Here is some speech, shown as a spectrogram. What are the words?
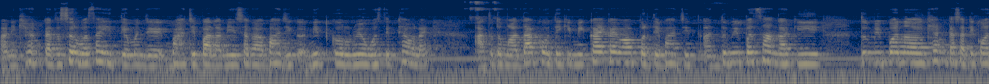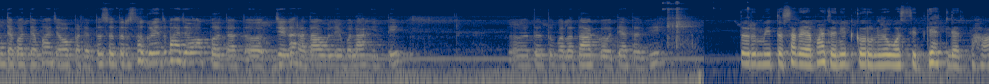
आणि खेंगटाचं सर्व साहित्य म्हणजे भाजीपाला मी सगळा भाजी नीट करून व्यवस्थित ठेवलाय. आता तुम्हाला दाखवते की मी काय काय वापरते भाजीत. आणि तुम्ही पण सांगा की तुम्ही पण खेमट्यासाठी कोणत्या कोणत्या भाज्या वापरतात? तसं तर सगळेच भाज्या वापरतात जे घरात अवेलेबल आहेत ते. तर तुम्हाला दाखवते आता मी. तर मी तर सगळ्या भाज्या नीट करून व्यवस्थित घेतल्यात पहा.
